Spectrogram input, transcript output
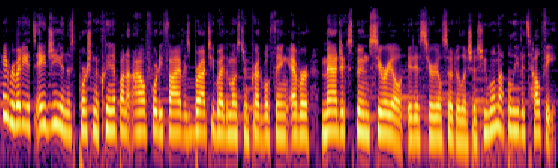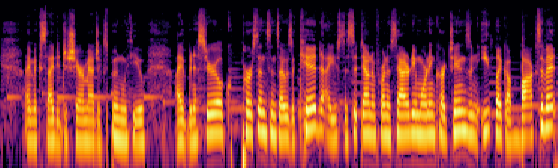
Hey everybody, it's AG, and this portion of Cleanup on Aisle 45 is brought to you by the most incredible thing ever, Magic Spoon cereal. It is cereal so delicious, you will not believe it's healthy. I'm excited to share Magic Spoon with you. I've been a cereal person since I was a kid. I used to sit down in front of Saturday morning cartoons and eat like a box of it.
